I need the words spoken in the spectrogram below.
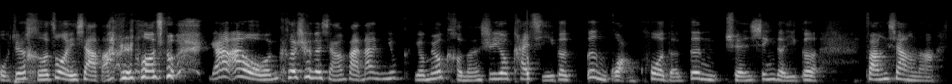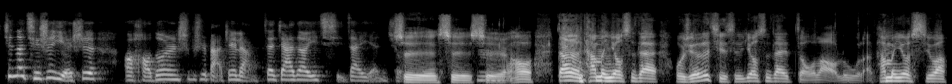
我觉得合作一下吧，然后就按按我文科生的想法，那你有有没有可能是又开启一个更广阔的、更全新的一个方向呢？现在其实也是呃，好多人是不是把这两再加到一起在研究？是是是，然后当然他们又是在，我觉得其实又是在走老路了。他们又希望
